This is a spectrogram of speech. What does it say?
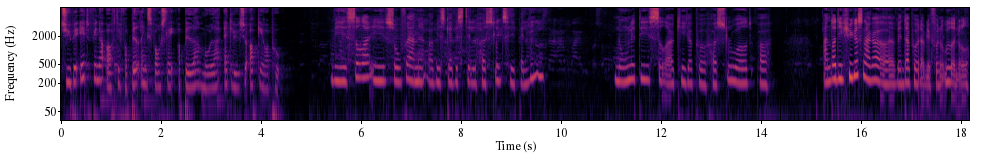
Type 1 finder ofte forbedringsforslag og bedre måder at løse opgaver på. Vi sidder i sofaerne, og vi skal bestille hostel til Berlin. Nogle de sidder og kigger på hostelordet, og andre de hyggesnakker og venter på, at der bliver fundet ud af noget.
